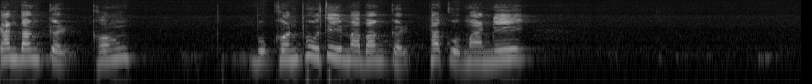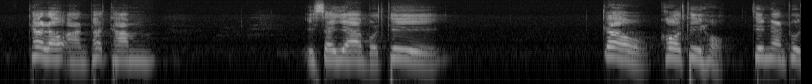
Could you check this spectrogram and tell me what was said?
การบังเกิดของบุคคลผู้ที่มาบังเกิดพระกุมารนี้ ถ้าเราอ่านพระธรรม อิสยาบทที่ 9 ข้อที่ 6 ที่นั่นพูด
